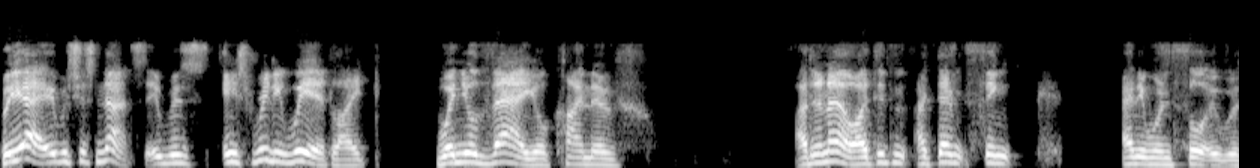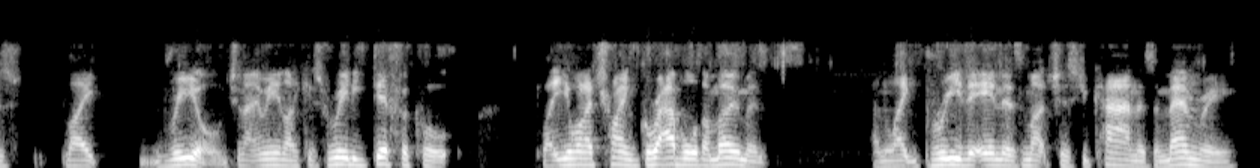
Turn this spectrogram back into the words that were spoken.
But yeah, it was just nuts. It was. It's really weird. Like when you're there, you're kind of. I don't know. I didn't. I don't think anyone thought it was like real. Do you know what I mean? Like it's really difficult. Like you want to try and grab all the moments and like breathe it in as much as you can as a memory,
